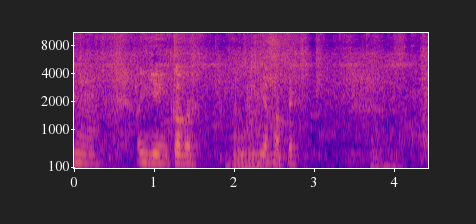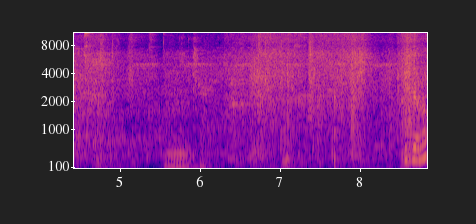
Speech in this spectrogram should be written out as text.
हम्म, ये कवर यहाँ पे। ठीक है ना?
